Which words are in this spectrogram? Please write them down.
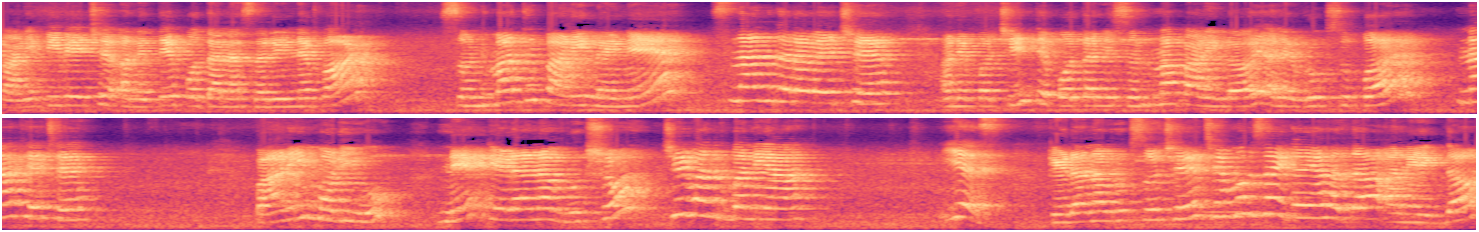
પાણી પીવે છે અને તે પોતાના શરીરને પણ સૂંઢમાંથી પાણી લઈને સ્નાન કરાવે છે. અને પછી તે પોતાની સૂંઢમાં પાણી લઈ અને વૃક્ષ ઉપર નાખે છે. પાણી મળ્યું ને કેળાના વૃક્ષો જીવંત બન્યા. યસ કેળાના વૃક્ષો છે જે મુરઝાઈ ગયા હતા અને એકદમ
